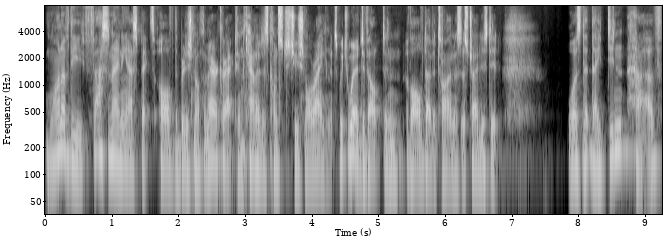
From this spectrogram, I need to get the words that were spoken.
one of the fascinating aspects of the British North America Act and Canada's constitutional arrangements, which were developed and evolved over time as Australia's did, was that they didn't have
